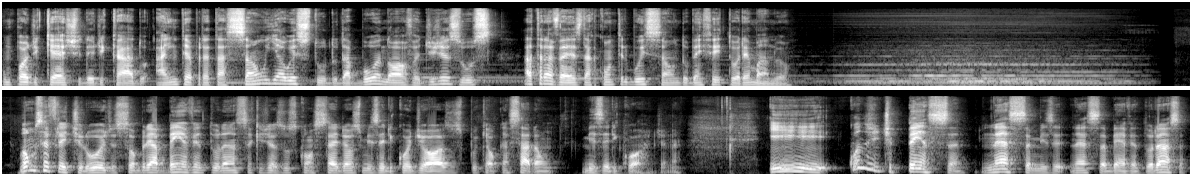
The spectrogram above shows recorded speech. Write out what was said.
um podcast dedicado à interpretação e ao estudo da Boa Nova de Jesus através da contribuição do benfeitor Emmanuel. Vamos refletir hoje sobre a bem-aventurança que Jesus concede aos misericordiosos, porque alcançarão misericórdia. Né? E quando a gente pensa nessa, nessa bem-aventurança,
